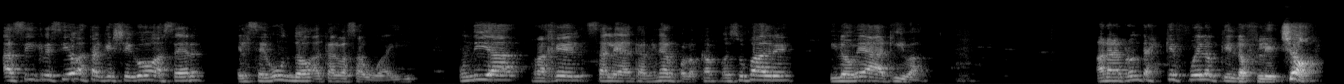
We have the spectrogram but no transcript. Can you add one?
así creció hasta que llegó a ser el segundo a Calva Sabúa. Y un día Rachel sale a caminar por los campos de su padre y lo ve a Akiva. Ahora la pregunta es, ¿qué fue lo que lo flechó?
